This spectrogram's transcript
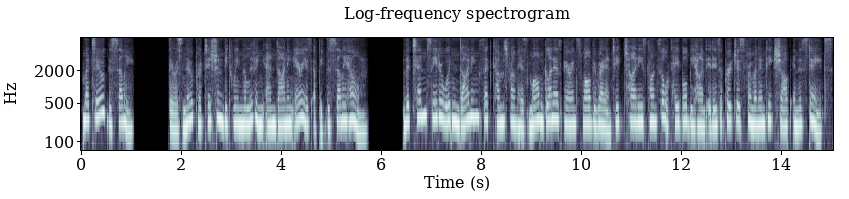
Matteo Guidicelli there is no partition between the living and dining areas of the Guiselli home. The 10-seater wooden dining set comes from his mom Glenna's parents while the red antique Chinese console table behind it is a purchase from an antique shop in the States.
